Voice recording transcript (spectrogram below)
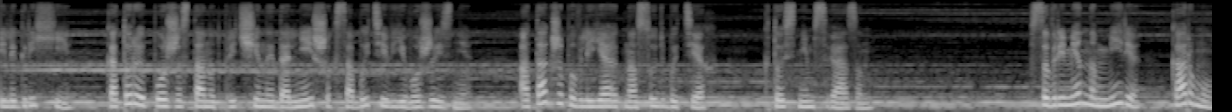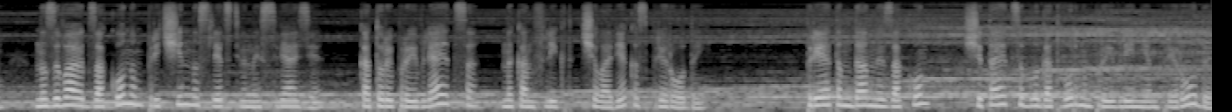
или грехи, которые позже станут причиной дальнейших событий в его жизни, а также повлияют на судьбы тех, кто с ним связан. В современном мире карму называют законом причинно-следственной связи, который проявляется на конфликт человека с природой. При этом данный закон считается благотворным проявлением природы,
